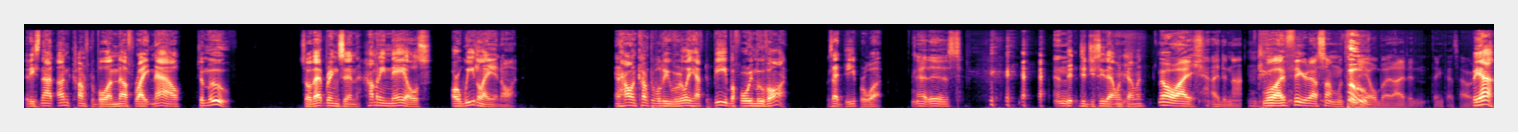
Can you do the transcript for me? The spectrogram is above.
that he's not uncomfortable enough right now to move. So that brings in how many nails are we laying on? And how uncomfortable do we really have to be before we move on? Was that deep or what? That is. And Did, did you see that one coming? no, I I did not. Well, I figured out something with the nail, but I didn't think that's how it. Yeah.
